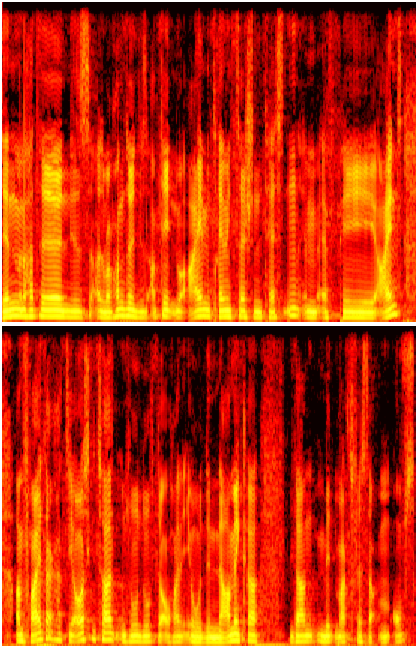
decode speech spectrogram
denn man hatte dieses, also man konnte dieses Update nur eine Trainingssession testen im FP1. Am Freitag hat sie ausgezahlt und so durfte auch ein Aerodynamiker dann mit Max Verstappen aufs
